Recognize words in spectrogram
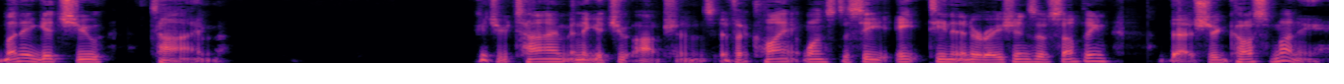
Money gets you time. Get you time and it gets you options. If a client wants to see 18 iterations of something, that should cost money.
